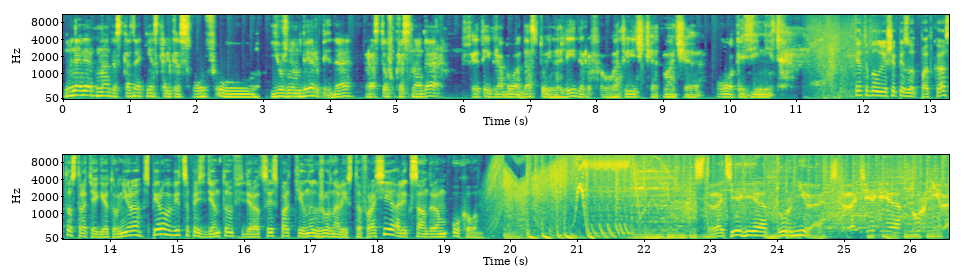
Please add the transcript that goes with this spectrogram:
Ну, наверное, надо сказать несколько слов о южном дерби, да, Ростов-Краснодар. Эта игра была достойна лидеров, в отличие от матча Лока-Зенит. Это был лишь эпизод подкаста «Стратегия турнира» с первым вице-президентом Федерации спортивных журналистов России Александром Уховым. Стратегия турнира. Стратегия турнира.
